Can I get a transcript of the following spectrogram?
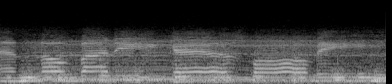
and nobody cares for me.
